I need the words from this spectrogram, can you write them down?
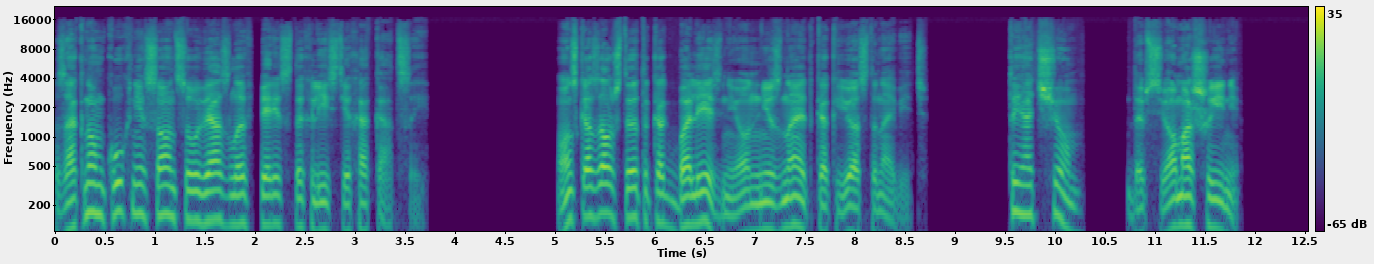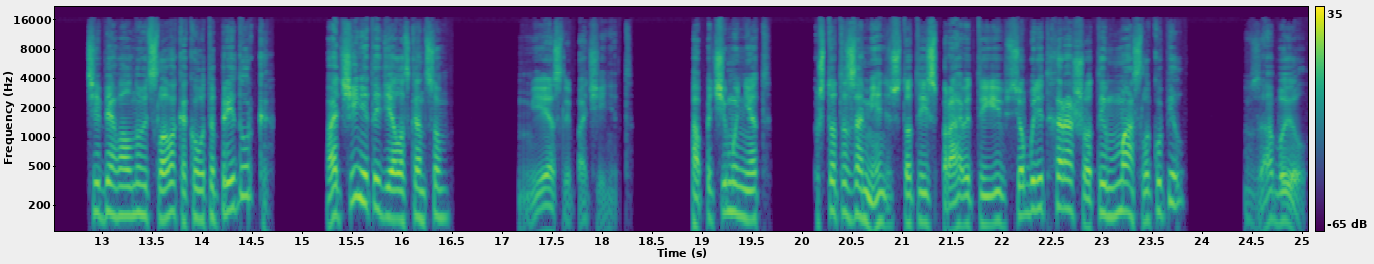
За окном кухни солнце увязло в перистых листьях акации. Он сказал, что это как болезнь, и он не знает, как ее остановить. Ты о чем? Да все о машине. Тебя волнуют слова какого-то придурка? Почини ты дело с концом. Если починит. А почему нет? Что-то заменит, что-то исправит, и все будет хорошо. Ты масло купил? Забыл.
